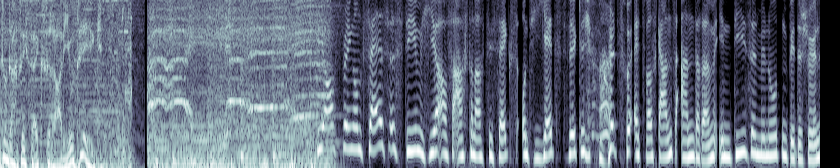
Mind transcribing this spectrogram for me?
886 Radiothek. Die Offspring und Self-Esteem hier auf 88.6 und jetzt wirklich mal zu etwas ganz anderem. In diesen Minuten, bitteschön,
